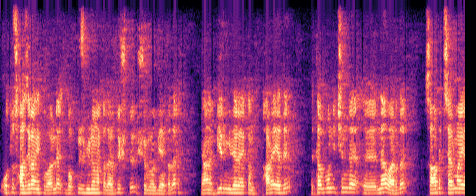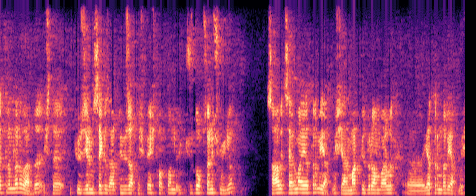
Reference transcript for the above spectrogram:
30 Haziran itibariyle 900 milyona kadar düştü şu bölgeye kadar. Yani 1 milyara yakın para yedi. E tabi bunun içinde e, ne vardı? Sabit sermaye yatırımları vardı. İşte 228 artı 165 toplamda 393 milyon sabit sermaye yatırımı yapmış. Yani maddi duran varlık e, yatırımları yapmış.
